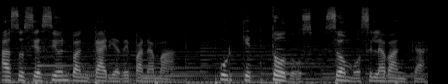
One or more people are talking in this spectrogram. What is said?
Asociación Bancaria de Panamá, porque todos somos la banca.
